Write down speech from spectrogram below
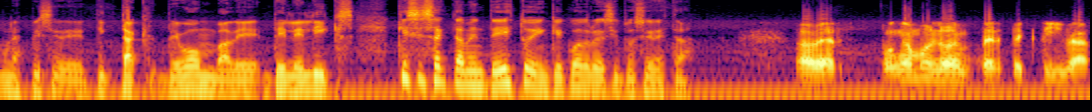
una especie de tic-tac, de bomba, de, del ELIX. ¿Qué es exactamente esto y en qué cuadro de situación está? A ver, pongámoslo en perspectiva.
